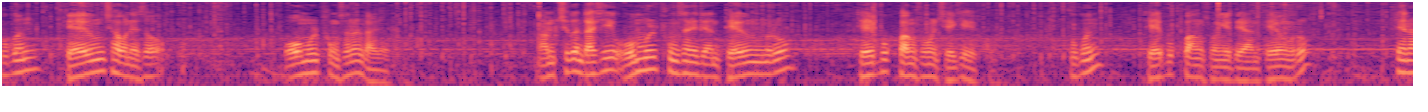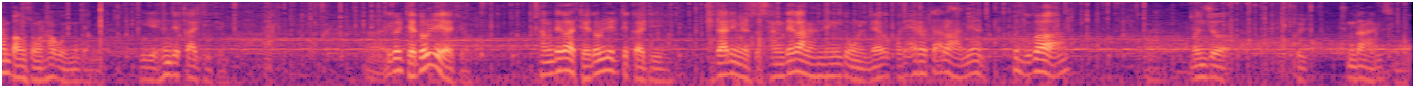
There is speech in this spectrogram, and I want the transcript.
북은 대응 차원에서 오물풍선을 날렸고 남측은 다시 오물풍선에 대한 대응으로 대북 방송을 재개했고 북은 대북 방송에 대한 대응으로 해남 방송을 하고 있는 겁니다. 이게 현재까지죠. 아, 이걸 되돌려야죠. 상대가 되돌릴 때까지 기다리면서 상대가 하는 행동을 내가 그대로 따라하면 그 누가 어, 먼저 그걸 중단하겠습니까?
